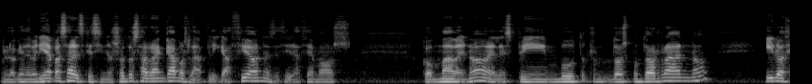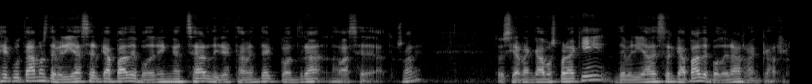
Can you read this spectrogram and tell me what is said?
Lo que debería pasar es que si nosotros arrancamos la aplicación, es decir, hacemos con Mave, ¿no? El Spring Boot 2.run, ¿no? Y lo ejecutamos, debería ser capaz de poder enganchar directamente contra la base de datos, ¿vale? Entonces, si arrancamos por aquí, debería de ser capaz de poder arrancarlo.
